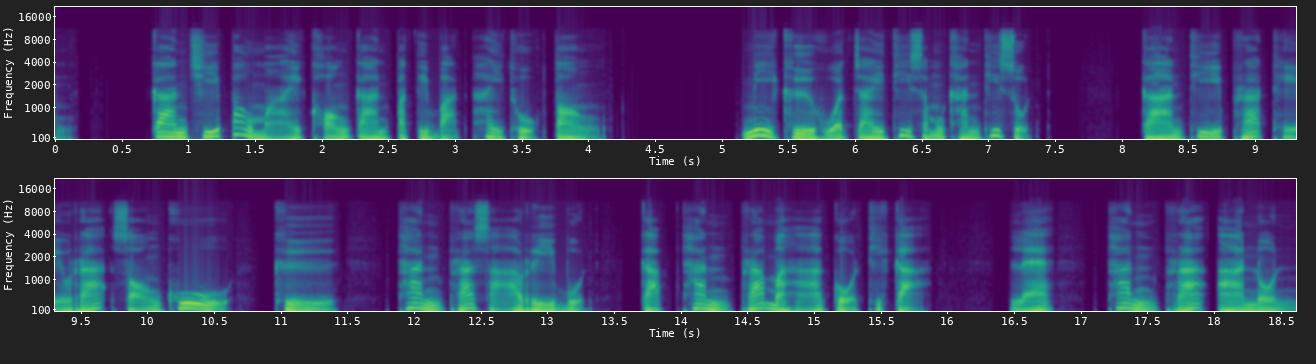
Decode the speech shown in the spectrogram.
1. การชี้เป้าหมายของการปฏิบัติให้ถูกต้อง นี่คือหัวใจที่สำคัญที่สุด การที่พระเถระสองคู่ คือ ท่านพระสารีบุตรกับท่านพระมหาโกฏทิกะ และท่านพระอานนท์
